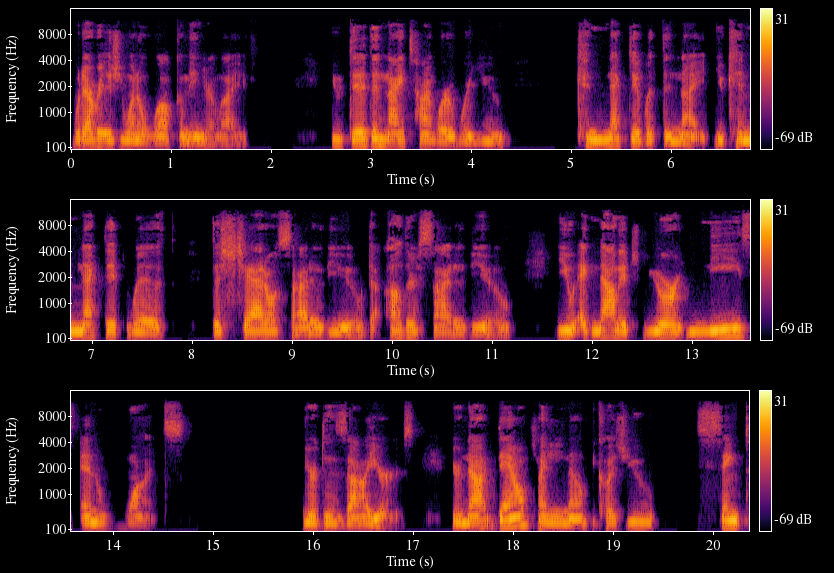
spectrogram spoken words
whatever it is you want to welcome in your life. You did the nighttime work where you connected with the night, you connected with the shadow side of you, the other side of you. You acknowledge your needs and wants, your desires. You're not downplaying them because you synced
